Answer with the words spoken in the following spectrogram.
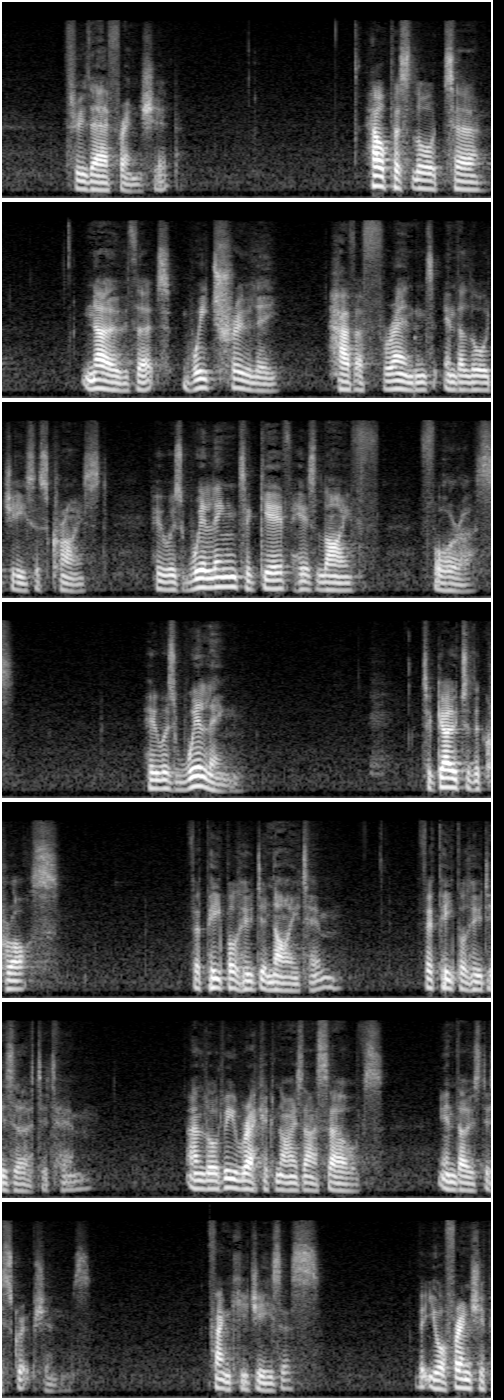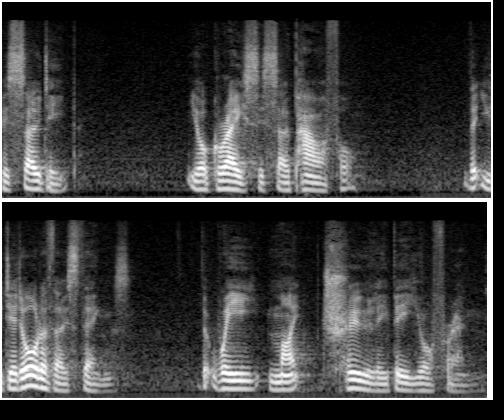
through their friendship. Help us, Lord, to know that we truly have a friend in the Lord Jesus Christ who is willing to give his life for us, who was willing to go to the cross for people who denied him, for people who deserted him. And Lord, we recognize ourselves in those descriptions. Thank you, Jesus, that your friendship is so deep, your grace is so powerful, that you did all of those things that we might truly be your friends.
